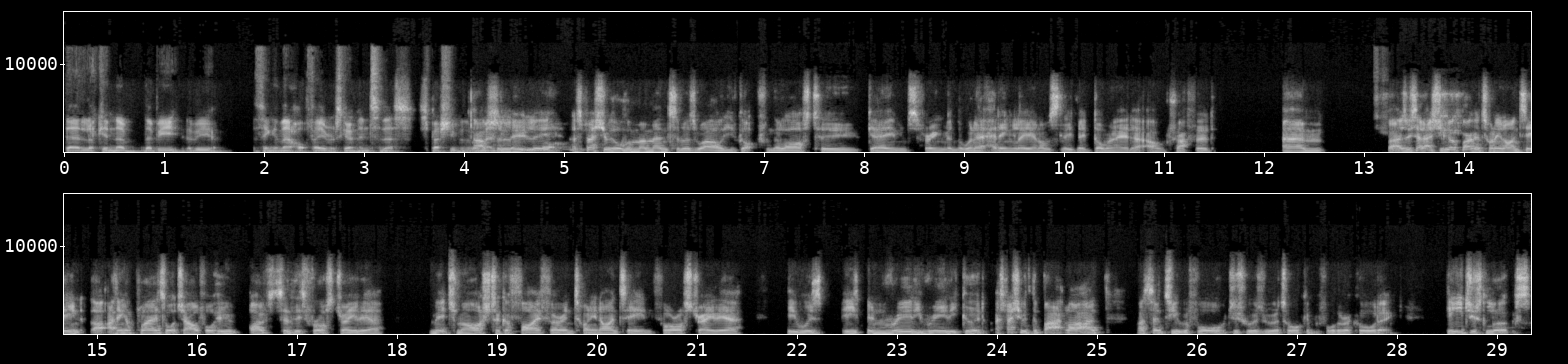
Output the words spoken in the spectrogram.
They're looking. They'll, they'll be they'll be thinking they're hot favourites going into this, especially with the absolutely, momentum. especially with all the momentum as well you've got from the last two games for England, the win at Headingley, and obviously they dominated at Old Trafford. Um, but as we said, actually, look back at 2019. I think a player to watch out for, who I've said this for Australia, Mitch Marsh took a fifer in 2019 for Australia. He was he's been really really good, especially with the bat. Like I I said to you before, just as we were talking before the recording, he just looks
